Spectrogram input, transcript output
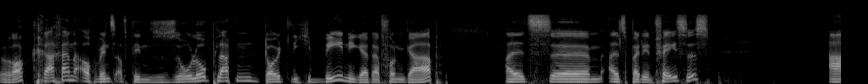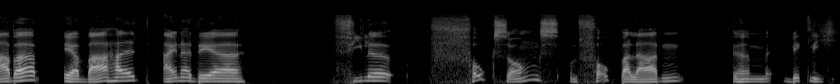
Rockkrachern, auch wenn es auf den Soloplatten deutlich weniger davon gab als, äh, als bei den Faces. Aber er war halt einer, der viele Folksongs und Folkballaden ähm, wirklich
